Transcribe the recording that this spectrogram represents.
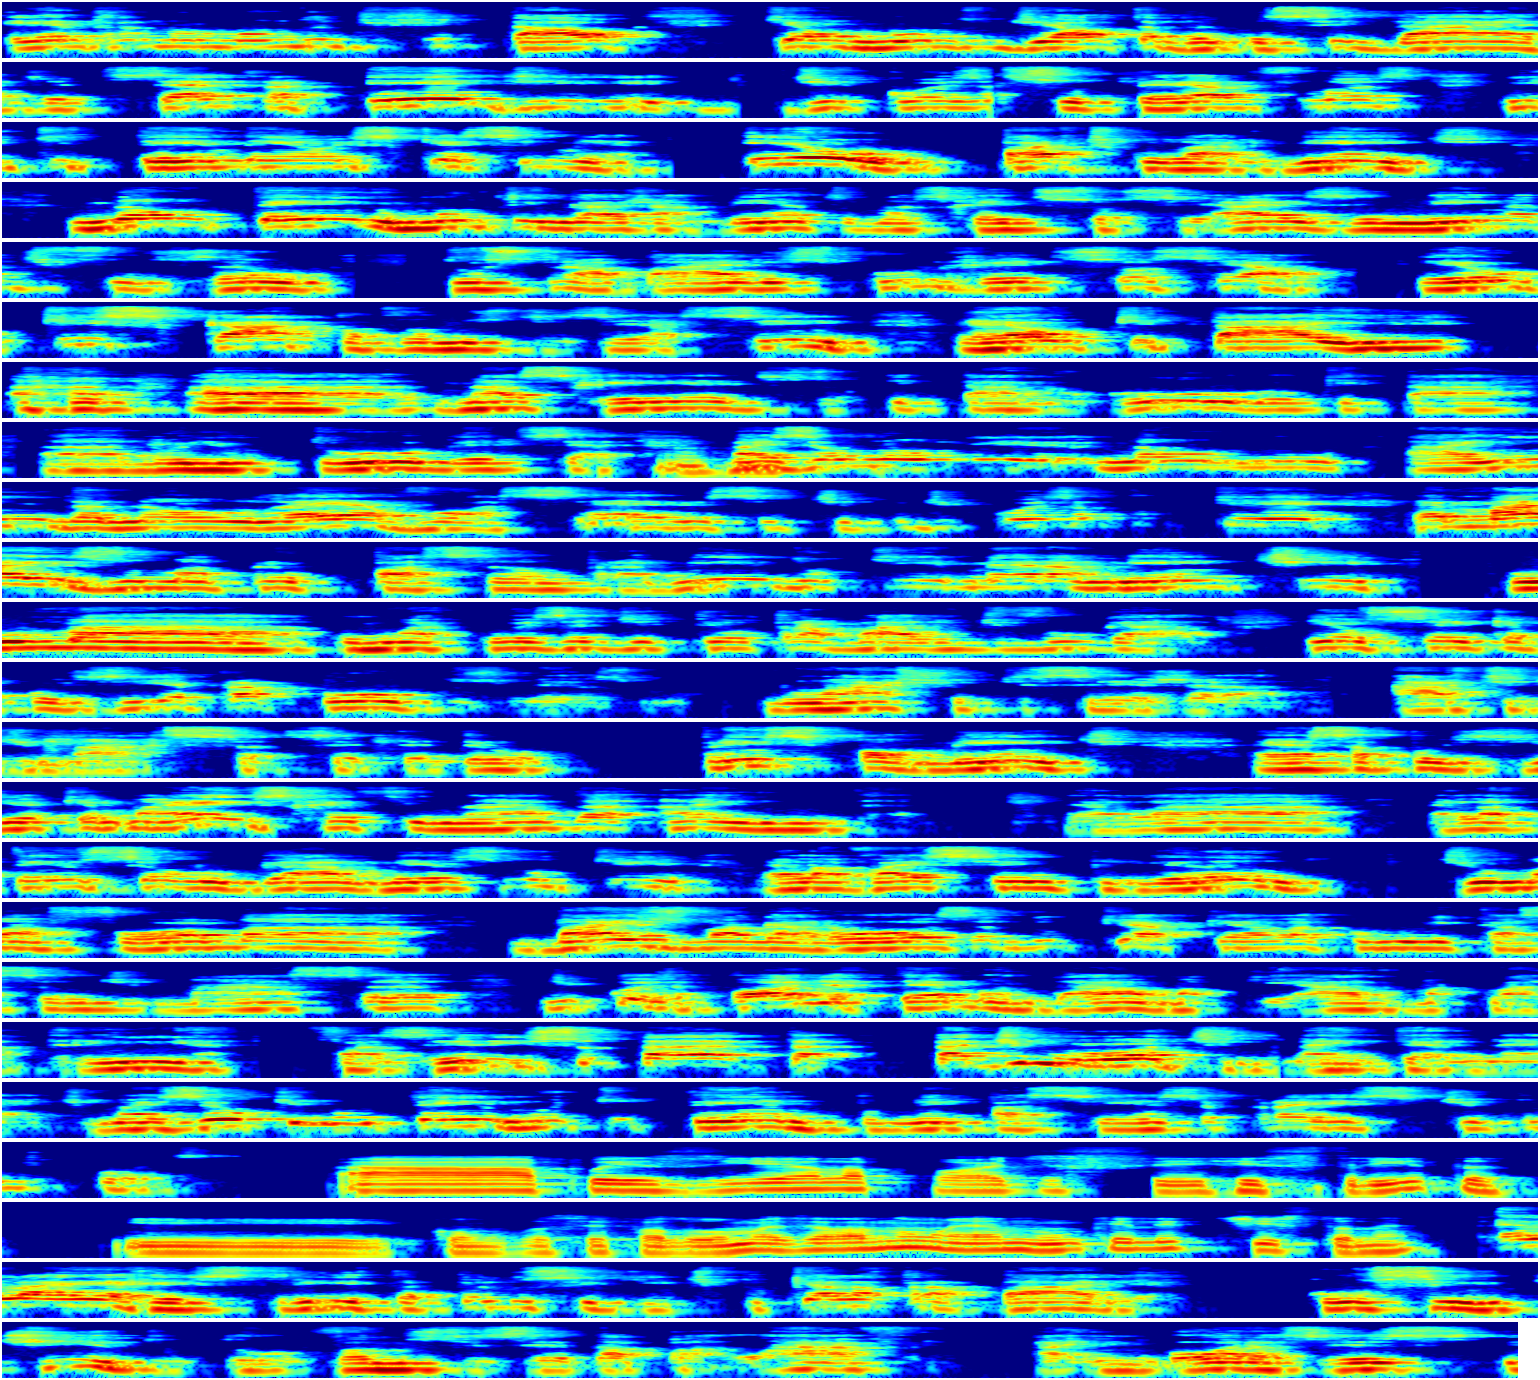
entra no mundo digital, que é um mundo de alta velocidade, etc., e de, de coisas supérfluas e que tendem ao esquecimento. Eu, particularmente, não tenho muito engajamento nas redes sociais e nem na difusão dos trabalhos por rede social. Eu, o que escapa, vamos dizer assim, é o que está aí nas redes, o que está no Google, o que está no YouTube, etc. Uhum. Mas eu não, não, ainda não levo a sério esse tipo de coisa, porque é mais uma preocupação para mim do que meramente uma, uma coisa de ter o trabalho divulgado. Eu sei que a poesia é para poucos mesmo. Não acho que seja arte de massa, você entendeu? Principalmente essa poesia que é mais refinada ainda. Ela, ela tem o seu lugar mesmo que ela vai se ampliando de uma forma mais vagarosa do que aquela comunicação de massa de coisa. Pode até mandar uma piada, uma quadrinha, fazer isso está tá, tá de monte na internet, mas eu que não tenho muito tempo nem paciência para esse tipo de coisa. A poesia ela pode ser restrita e, como você falou, mas ela não é nunca elitista, né? Ela é restrita pelo seguinte, porque ela trabalha com o sentido do, vamos dizer, da palavra, embora às vezes,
